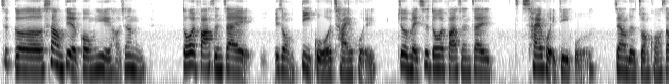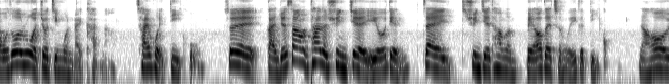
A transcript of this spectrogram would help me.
这个上帝的公义好像都会发生在一种帝国拆毁，就每次都会发生在拆毁帝国这样的状况上。我说，如果就经文来看呢、拆毁帝国。所以感觉上，他的训诫也有点在训诫他们不要再成为一个帝国，然后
